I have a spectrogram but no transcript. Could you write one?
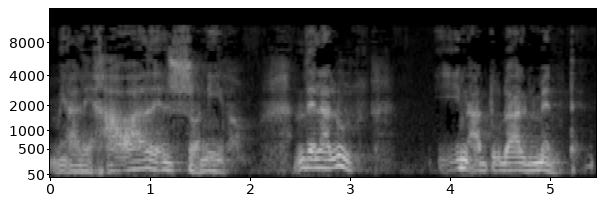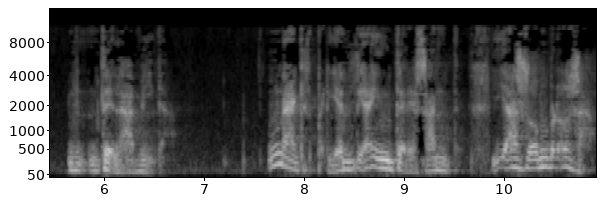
Me alejaba del sonido, de la luz y naturalmente de la vida. Una experiencia interesante y asombrosa,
